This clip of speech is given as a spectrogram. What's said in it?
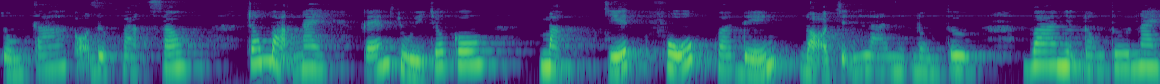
chúng ta có được bảng sau. Trong bảng này, các em chú ý cho cô, mặc, chết, phú và đến, đó chính là những động từ. Và những động từ này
